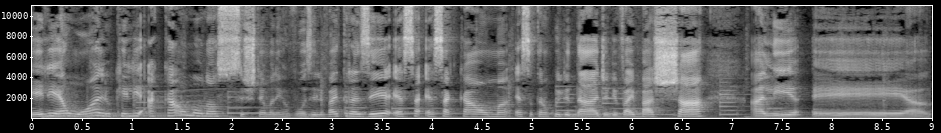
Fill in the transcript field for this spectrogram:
ele é um óleo que ele acalma o nosso sistema nervoso, ele vai trazer essa, essa calma, essa tranquilidade, ele vai baixar ali é,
